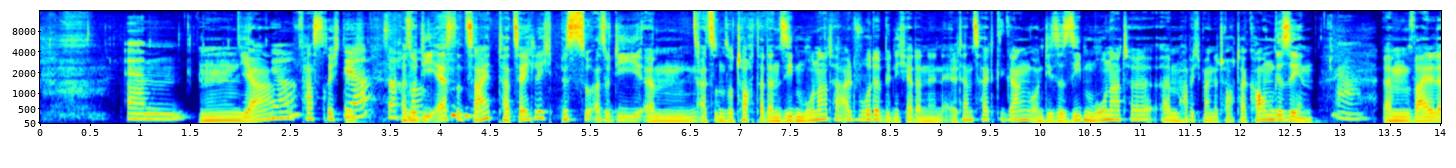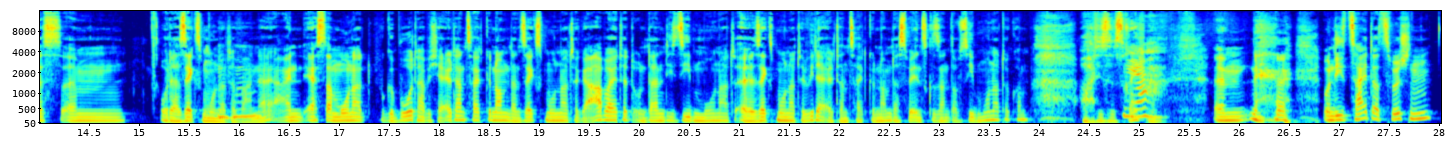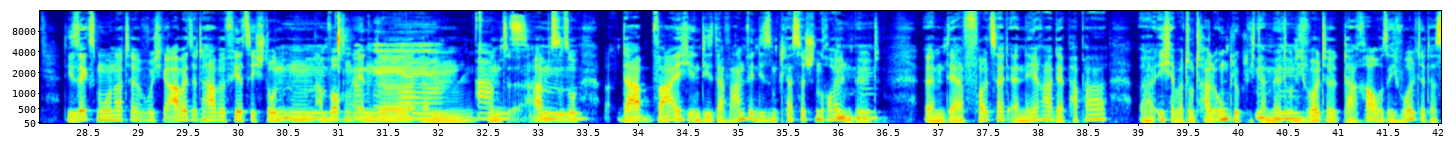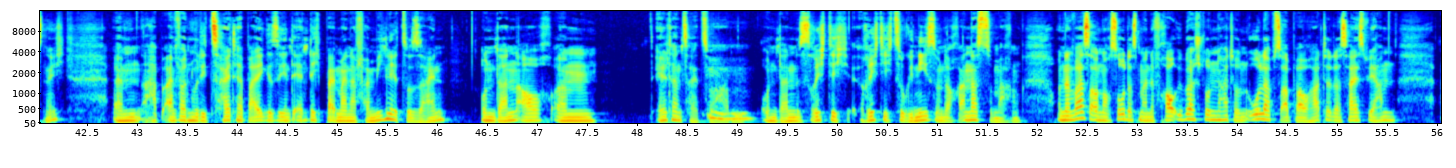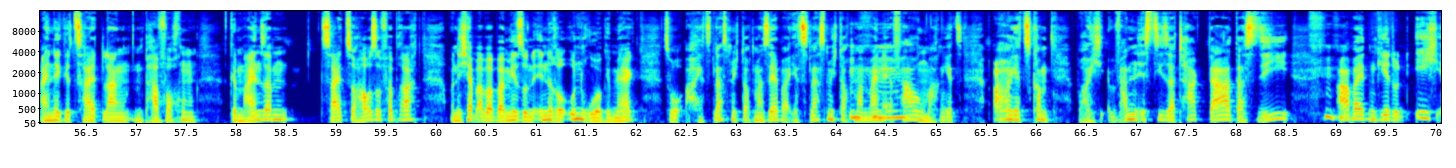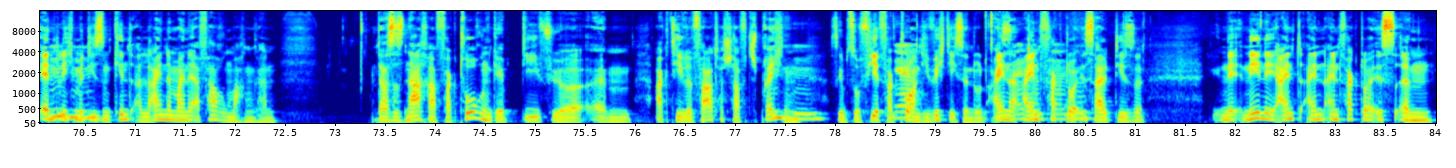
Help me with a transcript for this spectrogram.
Ähm, mm, ja, ja, fast richtig. Ja, also die erste Zeit tatsächlich bis zu, also die, ähm, als unsere Tochter dann sieben Monate alt wurde, bin ich ja dann in Elternzeit gegangen und diese sieben Monate ähm, habe ich meine Tochter kaum gesehen, ah. ähm, weil das ähm, oder sechs Monate mhm. waren. Ne? Ein erster Monat Geburt habe ich ja Elternzeit genommen, dann sechs Monate gearbeitet und dann die sieben Monate, äh, sechs Monate wieder Elternzeit genommen, dass wir insgesamt auf sieben Monate kommen. Oh, dieses Rechnen. Ja. Ähm, und die Zeit dazwischen, die sechs Monate, wo ich gearbeitet habe, 40 Stunden mhm. am Wochenende okay, ja, ja. Ähm, abends. und abends mhm. so, da war ich in die, da waren wir in diesem klassischen Rollenbild. Mhm. Ähm, der Vollzeiternährer, der Papa, äh, ich aber total unglücklich damit mhm. und ich wollte da raus, ich wollte das nicht. Ähm, habe einfach nur die Zeit herbeigesehnt, endlich bei meiner Familie zu sein und dann auch ähm, Elternzeit zu mhm. haben und dann es richtig, richtig zu genießen und auch anders zu machen. Und dann war es auch noch so, dass meine Frau Überstunden hatte und Urlaubsabbau hatte. Das heißt, wir haben einige Zeit lang, ein paar Wochen gemeinsam Zeit zu Hause verbracht und ich habe aber bei mir so eine innere Unruhe gemerkt, so, ach, jetzt lass mich doch mal selber, jetzt lass mich doch mal meine mhm. Erfahrung machen, jetzt, oh, jetzt komm, boah, ich, wann ist dieser Tag da, dass sie arbeiten geht und ich endlich mhm. mit diesem Kind alleine meine Erfahrung machen kann? Dass es nachher Faktoren gibt, die für ähm, aktive Vaterschaft sprechen. Mhm. Es gibt so vier Faktoren, ja. die wichtig sind. Und eine, ein Faktor ne? ist halt diese, nee, nee, nee ein, ein, ein Faktor ist, ähm,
